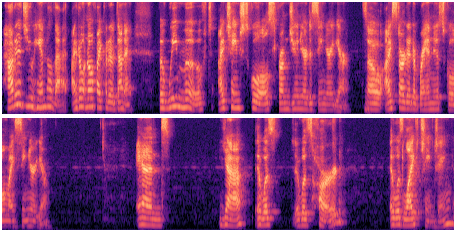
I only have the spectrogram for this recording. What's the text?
How did you handle that? I don't know if I could have done it." but we moved. I changed schools from junior to senior year. So I started a brand new school my senior year. And yeah, it was it was hard. It was life-changing,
